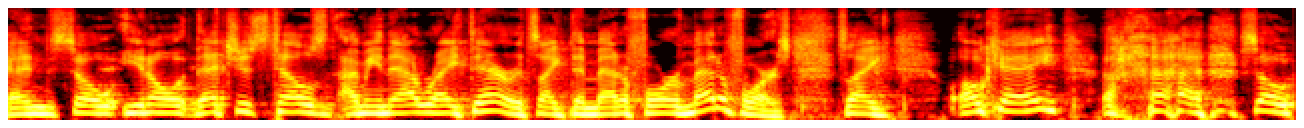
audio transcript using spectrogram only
And so, you know, that just tells, I mean, that right there, it's like the metaphor of metaphors. It's like, okay, so,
